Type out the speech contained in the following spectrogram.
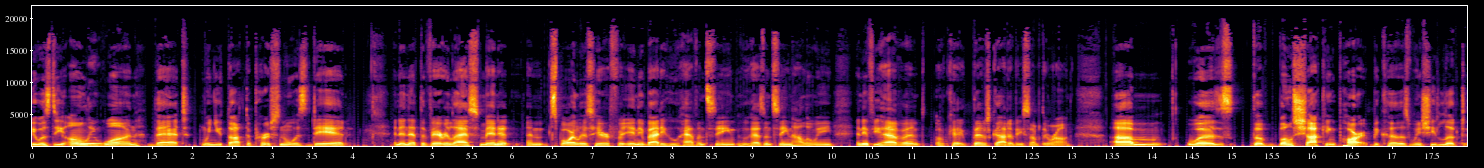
it was the only one that when you thought the person was dead, and then at the very last minute, and spoilers here for anybody who haven't seen who hasn't seen Halloween, and if you haven't, okay, there's got to be something wrong. Um, was the most shocking part because when she looked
